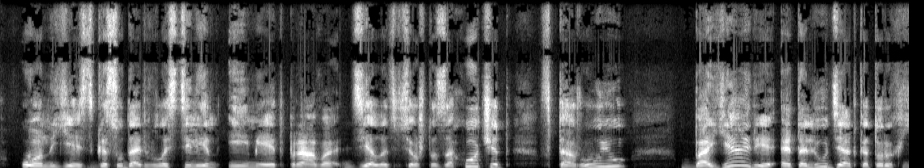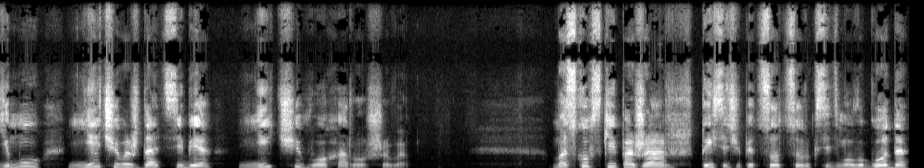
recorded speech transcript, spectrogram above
— он есть государь-властелин и имеет право делать все, что захочет. Вторую — бояре — это люди, от которых ему нечего ждать себе ничего хорошего. Московский пожар 1547 года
